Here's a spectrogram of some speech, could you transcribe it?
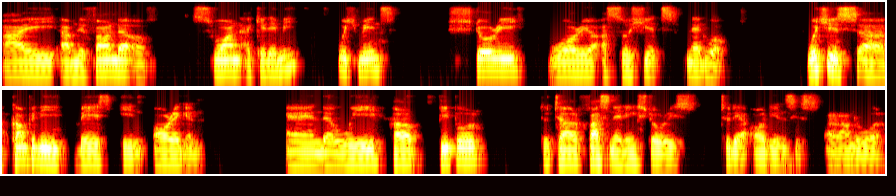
I am the founder of Swan Academy, which means Story Warrior Associates Network, which is a company based in Oregon. And uh, we help people to tell fascinating stories to their audiences around the world.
